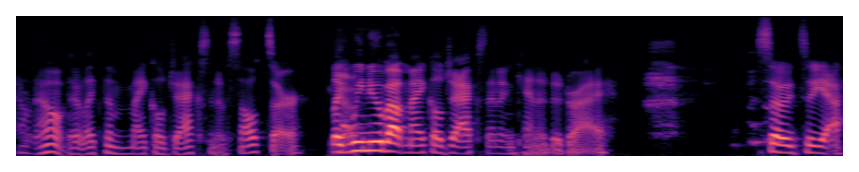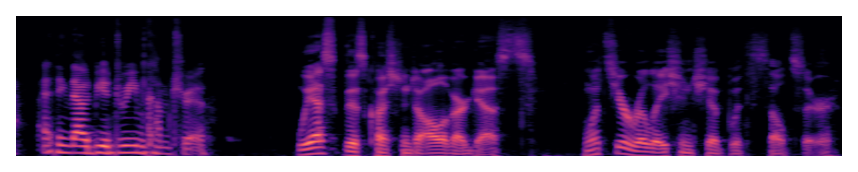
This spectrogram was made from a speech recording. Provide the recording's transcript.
i don't know they're like the michael jackson of seltzer. Like Yeah. we knew about michael jackson and canada dry so so yeah i think that would be a dream come true We ask this question to all of our guests. What's your relationship with seltzer?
